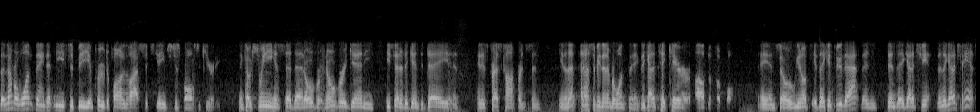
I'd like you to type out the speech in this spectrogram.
the number one thing that needs to be improved upon in the last six games is just ball security. And Coach Swinney has said that over and over again. He he said it again today in his in his press conference, and you know that, that has to be the number one thing. They got to take care of the football. And so, you know, if, if they can do that, then then they got a chance. Then they got a chance.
